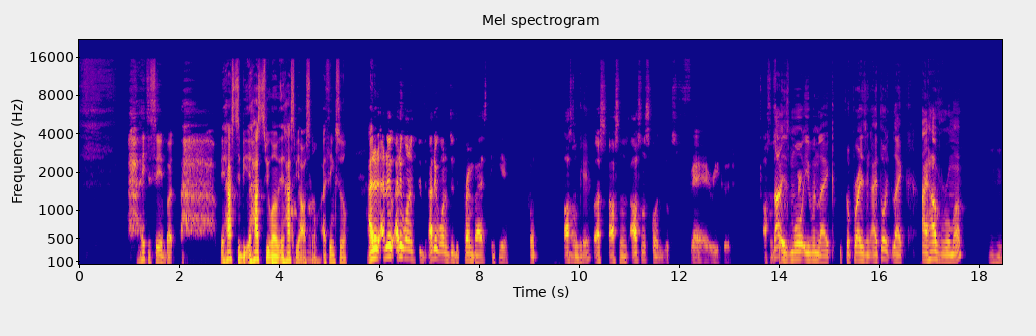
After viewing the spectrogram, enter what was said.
I hate to say it, but it has to be. It has to be one. Of, it has to be Arsenal. I think so. I don't. I don't. I don't want to. Do, I don't want to do the prem bias thing here, but Arsenal. Okay. Ars- Arsenal. Arsenal squad looks very good. Arsenal That is more even like surprising. I thought like I have Roma, hmm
